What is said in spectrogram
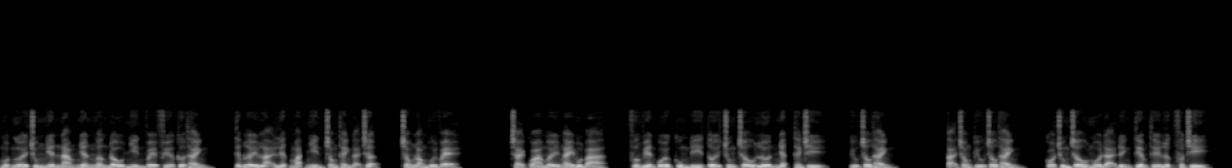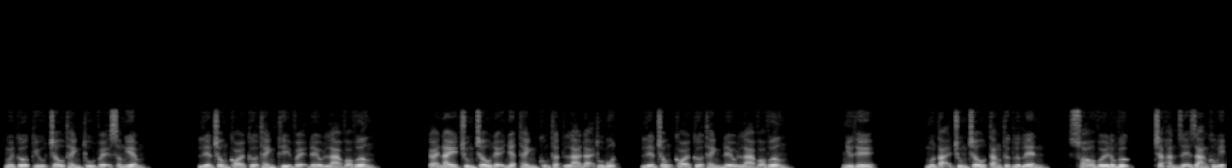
một người trung niên nam nhân ngẩng đầu nhìn về phía cửa thành, tiếp lấy lại liếc mắt nhìn trong thành đại trận, trong lòng vui vẻ. Trải qua mấy ngày buôn ba, phương viên cuối cùng đi tới trung châu lớn nhất thành trì, cựu châu thành. Tại trong cựu châu thành, có trung châu mỗi đại đỉnh tiêm thế lực phân chi, nguyên cớ cựu châu thành thủ vệ sông nghiêm liền trông coi cửa thành thị vệ đều là võ vương. Cái này trung châu đệ nhất thành cũng thật là đại thú bút, liền trông coi cửa thành đều là võ vương. Như thế, muốn tại trung châu tăng thực lực lên, so với đông vực, chắc hẳn dễ dàng không ít.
